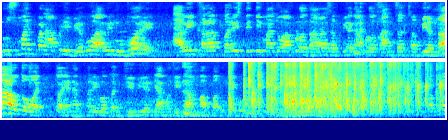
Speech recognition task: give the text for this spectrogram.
દુશ્મન પણ આપણી ભેગો આવીને ઊભો રહે. આવી ખરાબ પરિસ્થિતિમાં જો આપણો ધારાસભ્ય કે આપણો સાંસદ સભ્ય ન આવતો હોય, તો એને ફરી વખત જીવીએ ત્યાં સુધી ગામમાં પગ તમને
